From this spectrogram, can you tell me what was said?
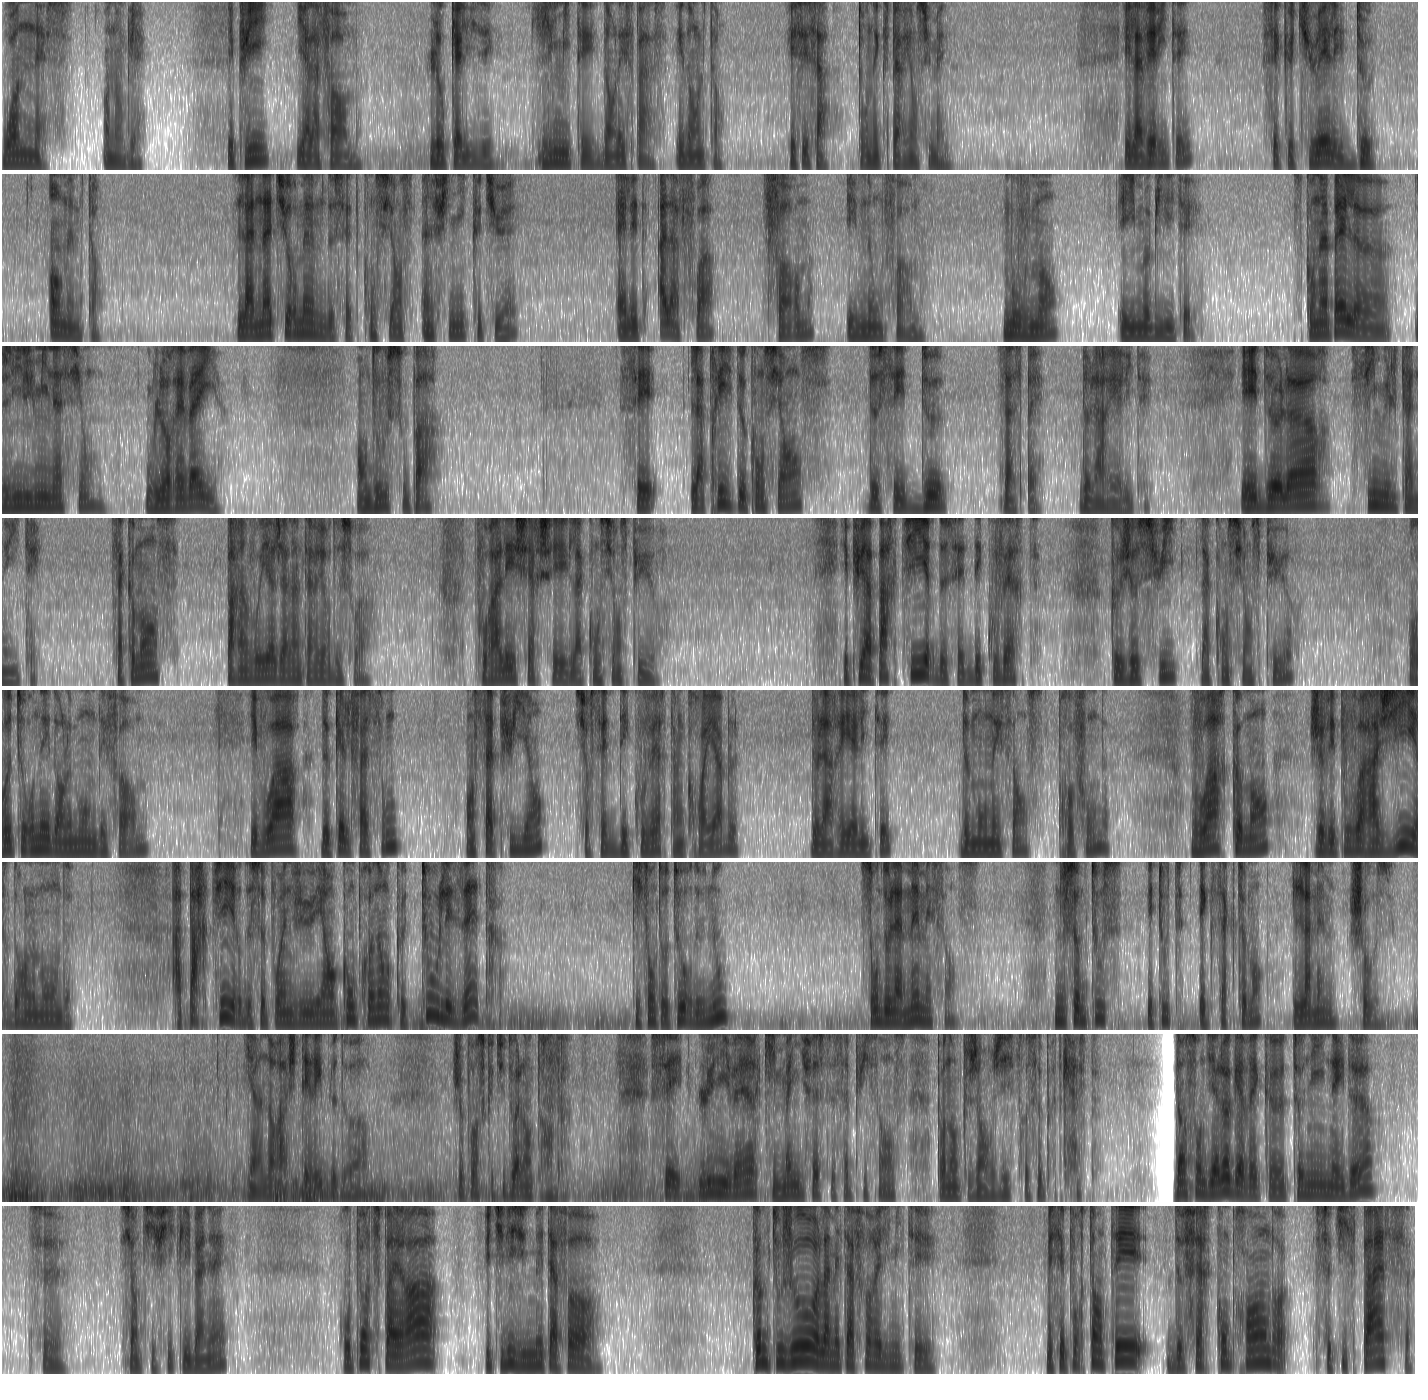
Oneness en anglais. Et puis, il y a la forme, localisée, limitée dans l'espace et dans le temps. Et c'est ça, ton expérience humaine. Et la vérité, c'est que tu es les deux en même temps la nature même de cette conscience infinie que tu es, elle est à la fois forme et non-forme, mouvement et immobilité. Ce qu'on appelle euh, l'illumination ou le réveil, en douce ou pas, c'est la prise de conscience de ces deux aspects de la réalité et de leur simultanéité. Ça commence par un voyage à l'intérieur de soi, pour aller chercher la conscience pure. Et puis à partir de cette découverte que je suis la conscience pure, retourner dans le monde des formes et voir de quelle façon, en s'appuyant sur cette découverte incroyable de la réalité, de mon essence profonde, voir comment je vais pouvoir agir dans le monde à partir de ce point de vue et en comprenant que tous les êtres qui sont autour de nous sont de la même essence, Nous sommes tous et toutes exactement la même chose. Il y a un orage terrible dehors. Je pense que tu dois l'entendre. C'est l'univers qui manifeste sa puissance pendant que j'enregistre ce podcast. Dans son dialogue avec euh, Tony Nader, ce scientifique libanais, Rupert Spira utilise une métaphore. Comme toujours, la métaphore est limitée. Mais c'est pour tenter de faire comprendre ce qui se passe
